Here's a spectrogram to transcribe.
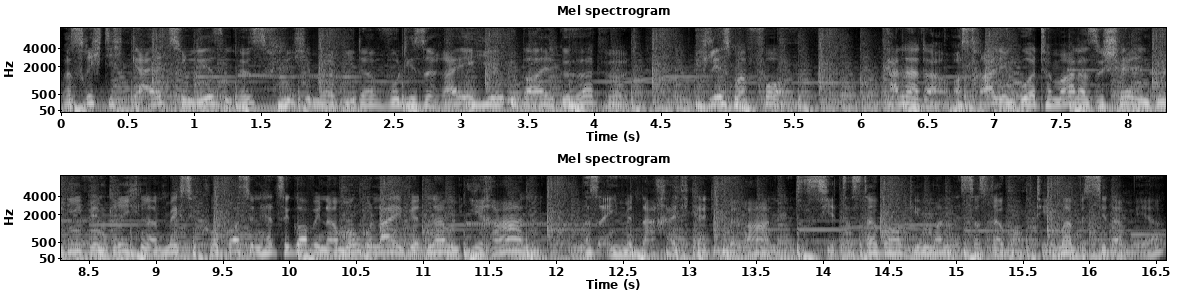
Was richtig geil zu lesen ist, finde ich immer wieder, wo diese Reihe hier überall gehört wird. Ich lese mal vor. Kanada, Australien, Guatemala, Seychellen, Bolivien, Griechenland, Mexiko, Bosnien-Herzegowina, Mongolei, Vietnam, Iran. Was ist eigentlich mit Nachhaltigkeit im Iran? Interessiert das da überhaupt jemanden? Ist das da überhaupt Thema? Wisst ihr da mehr?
